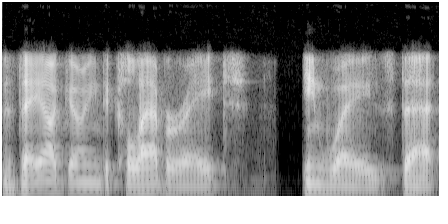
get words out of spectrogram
they are going to collaborate in ways that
